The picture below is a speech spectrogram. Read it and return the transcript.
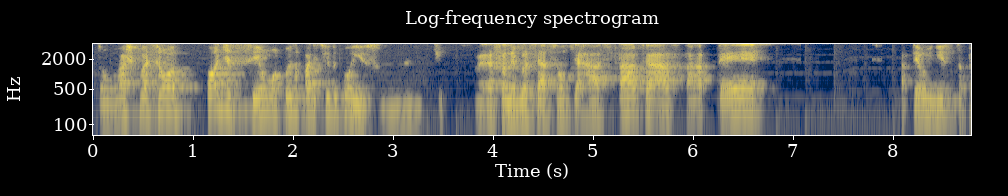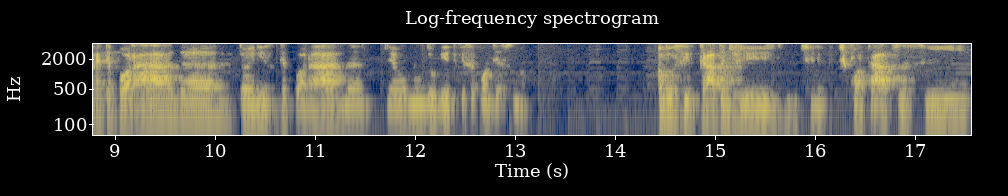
Então acho que vai ser uma. Pode ser uma coisa parecida com isso. Né? Tipo, essa negociação se arrastar, se arrastar até. Até o início da pré-temporada, até o início da temporada. Eu não duvido que isso aconteça, não. Quando se trata de, de, de contratos assim,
